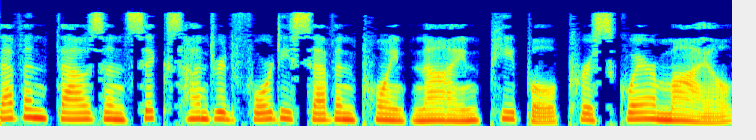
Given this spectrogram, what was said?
7,647.9 people per square mile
